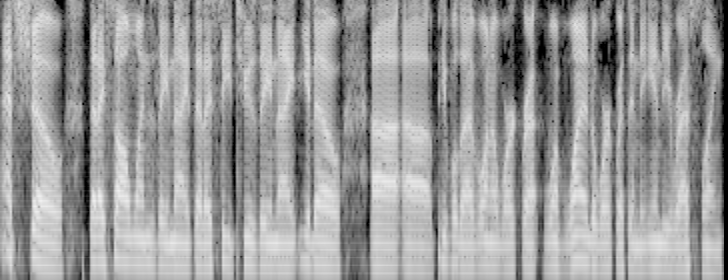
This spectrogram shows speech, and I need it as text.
that show that I saw Wednesday night, that I see Tuesday night. You know, uh, uh, people that I've want to work re- wanted to work with in the indie wrestling.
